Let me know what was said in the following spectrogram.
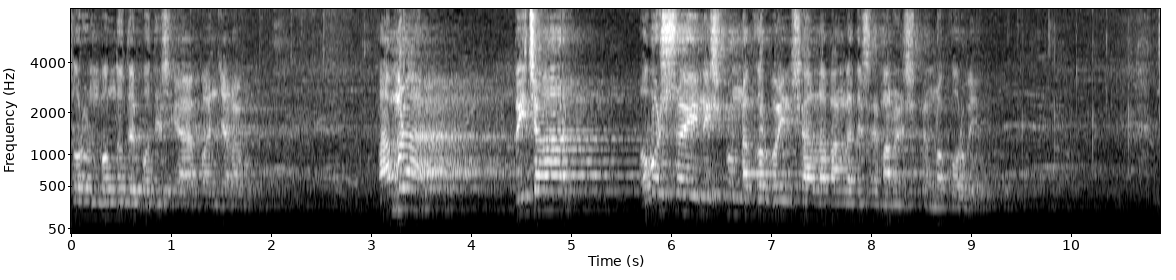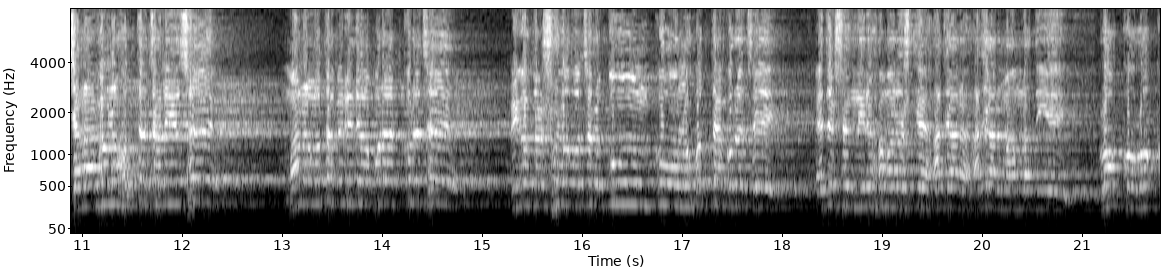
তরুণ বন্ধুদের প্রতি সে আহ্বান জানাব। আমরা বিচার অবশ্যই নিষ্পন্ন করব, ইনশাআল্লাহ বাংলাদেশের মানুষ নিষ্পন্ন করবে। যারা গণহত্যা চালিয়েছে মানবতা বিরোধী অপরাধ করেছে, বিগত ষোলো বছর গুম কোন হত্যা করেছে, এদেশের নিরীহ মানুষকে হাজার হাজার মামলা দিয়ে, লক্ষ লক্ষ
